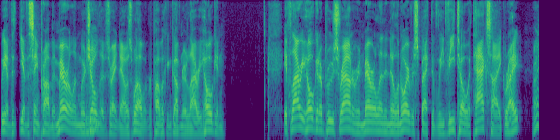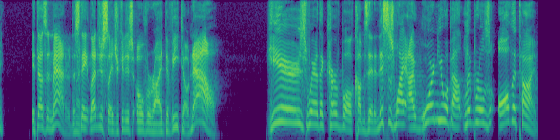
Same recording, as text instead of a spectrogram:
we have the, you have the same problem in Maryland, where Joe lives right now as well, with Republican Governor Larry Hogan if Larry Hogan or Bruce Rauner in Maryland and Illinois, respectively, veto a tax hike, right? Right. It doesn't matter. The state legislature can just override the veto. Now, here's where the curveball comes in. And this is why I warn you about liberals all the time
